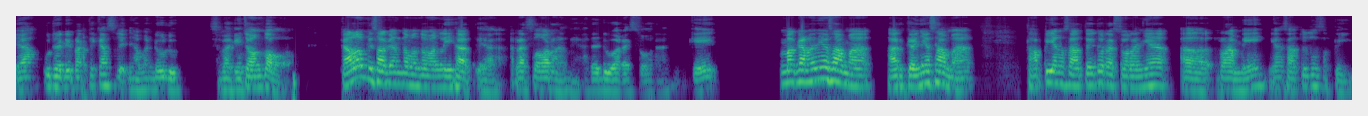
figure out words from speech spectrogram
ya, udah dipraktikkan sejak zaman dulu. Sebagai contoh, kalau misalkan teman-teman lihat ya, restoran ya, ada dua restoran, oke. Makanannya sama, harganya sama, tapi yang satu itu restorannya, uh, rame, yang satu itu sepi.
